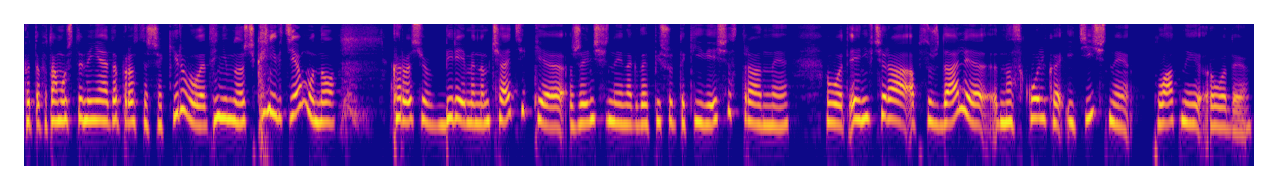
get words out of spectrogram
потому что меня это просто шокировало. Это немножечко не в тему, но, короче, в беременном чатике женщины иногда пишут такие вещи странные. Вот, и они вчера обсуждали, насколько этичны платные роды.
